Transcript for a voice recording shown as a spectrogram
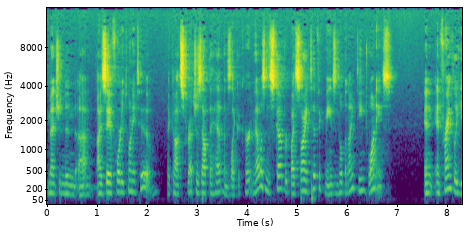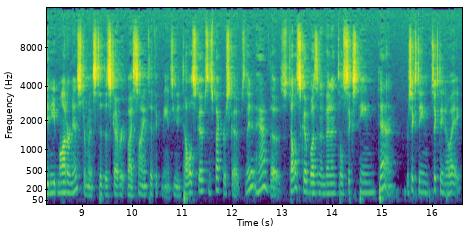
mentioned in um, Isaiah 40, 22, that God stretches out the heavens like a curtain. That wasn't discovered by scientific means until the 1920s. And, and frankly, you need modern instruments to discover it by scientific means. You need telescopes and spectroscopes. And they didn't have those. Telescope wasn't invented until 1610 or 16, 1608.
